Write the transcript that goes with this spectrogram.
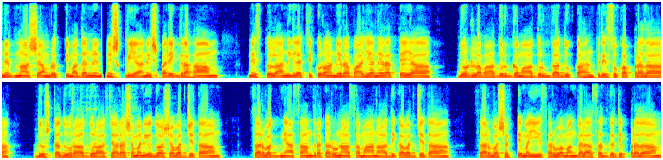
నిర్నాశ మృత్యు మదన్ని నిష్క్రియ నిష్పరిగ్రహాం. నిస్తుల నీల చికుర నిరపాయ నిరత్యయ. దుర్లభ దుర్గమ దుర్గ దుఃఖ హంత్రి సుఖప్రద. దుష్ట దురా దురాచార శమని దోషవర్జిత సర్వజ్ఞాసాంధ్ర కరుణా సమానాధికవర్జిత సర్వశక్తిమయీ సర్వమంగళ సద్గతిప్రద.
